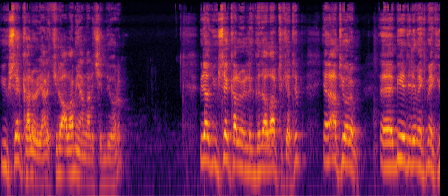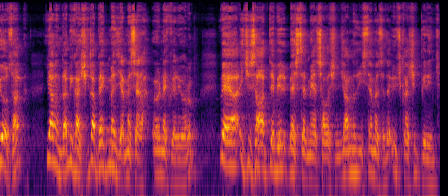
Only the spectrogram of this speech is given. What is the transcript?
yüksek kalori yani kilo alamayanlar için diyorum. Biraz yüksek kalorili gıdalar tüketip yani atıyorum e, bir dilim ekmek yiyorsan yanında bir kaşık da pekmez ye mesela örnek veriyorum. Veya iki saatte bir beslenmeye çalışın. Canınız istemese de üç kaşık pirinç,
